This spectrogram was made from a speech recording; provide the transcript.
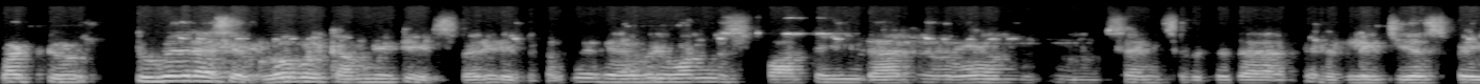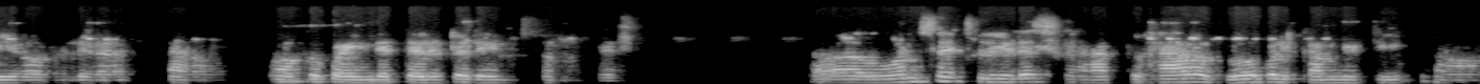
But to, together as a global community, it's very difficult. Everyone is spotting their own um, sense with the religious way or uh, occupying the territory in some ways. Uh, one such leaders have to have a global community uh,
